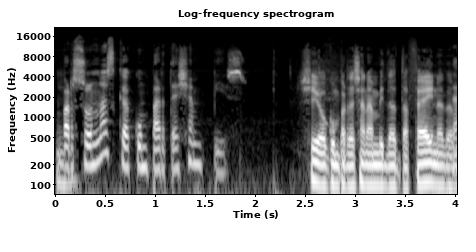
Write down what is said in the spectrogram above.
Mhm. persones que comparteixen pis. Sí, o comparteixen àmbit de feina, també.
